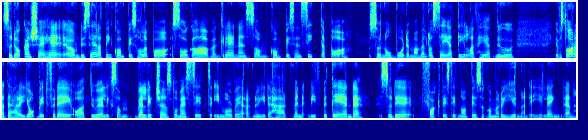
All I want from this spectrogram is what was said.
Så då kanske, om du ser att din kompis håller på att såga av grenen som kompisen sitter på, så nog borde man väl då säga till att hej, att nu jag förstår att det här är jobbigt för dig och att du är liksom väldigt känslomässigt involverad nu i det här, men ditt beteende, så det är faktiskt inte någonting som kommer att gynna dig i längden.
